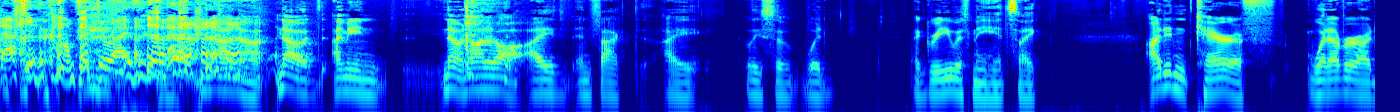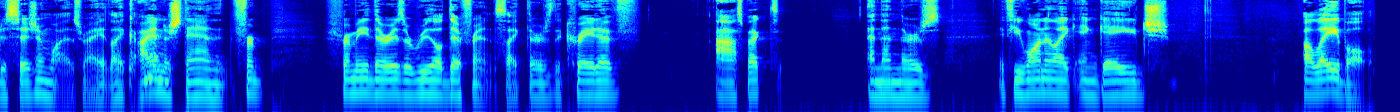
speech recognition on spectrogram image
that's where the conflict arises. no, no, no. I mean, no, not at all. I, in fact, I, Lisa would agree with me. It's like I didn't care if whatever our decision was, right? Like I mm-hmm. understand for for me there is a real difference. Like there's the creative aspect, and then there's if you want to like engage a label.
